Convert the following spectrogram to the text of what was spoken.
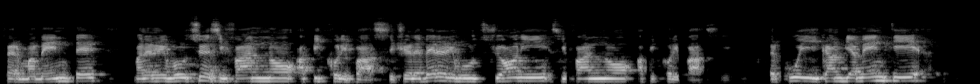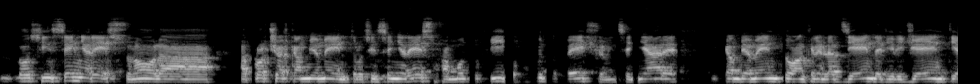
fermamente, ma le rivoluzioni si fanno a piccoli passi, cioè le vere rivoluzioni si fanno a piccoli passi, per cui i cambiamenti lo si insegna adesso, no? La, l'approccio al cambiamento lo si insegna adesso, fa molto figo, fa molto fashion, insegnare il cambiamento anche nelle aziende, ai dirigenti,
